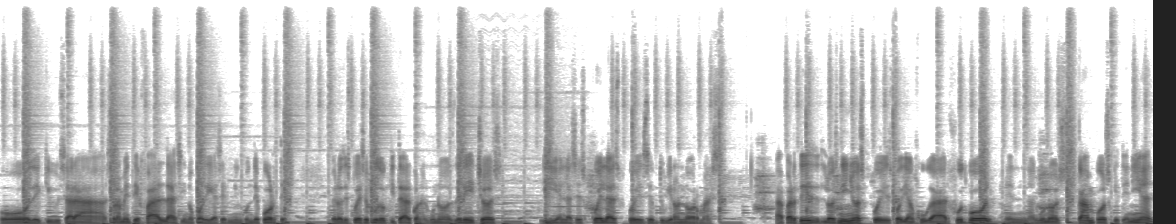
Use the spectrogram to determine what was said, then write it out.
o de que usara solamente faldas y no podía hacer ningún deporte. Pero después se pudo quitar con algunos derechos y en las escuelas pues se obtuvieron normas. Aparte los niños pues podían jugar fútbol en algunos campos que tenían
